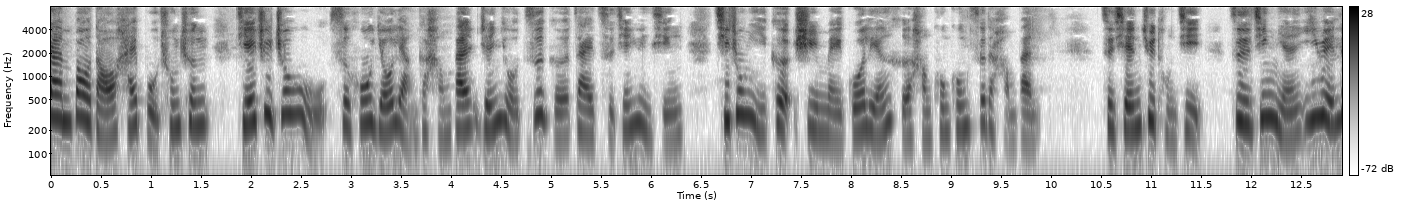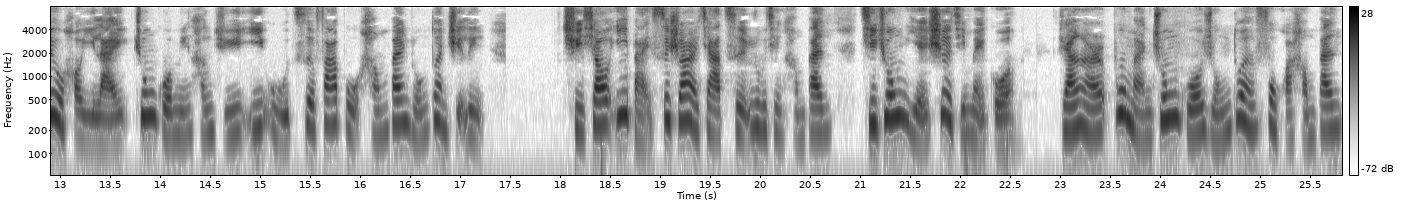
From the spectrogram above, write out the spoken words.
但报道还补充称，截至周五，似乎有两个航班仍有资格在此间运行，其中一个是美国联合航空公司的航班。此前，据统计，自今年一月六号以来，中国民航局已五次发布航班熔断指令，取消一百四十二架次入境航班，其中也涉及美国。然而，不满中国熔断赴华航班，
